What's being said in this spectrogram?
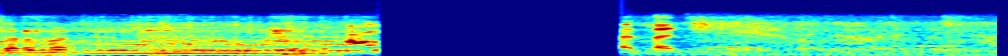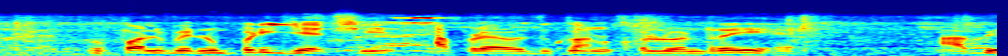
બરોબર. રૂપાલબેન ઉપડી ગયા છીએ. આપણે હવે દુકાન ખોલવાની રહી છે. આ બે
